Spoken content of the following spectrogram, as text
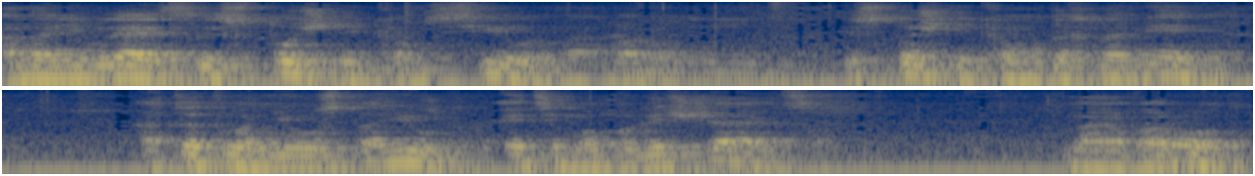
Она является источником силы, наоборот, источником вдохновения. От этого не устают, этим обогащаются, наоборот,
